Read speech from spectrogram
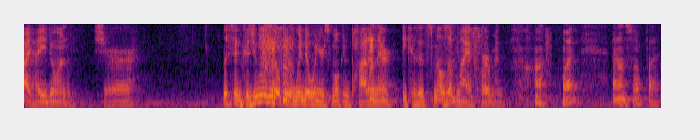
Hi, how you doing? Sure. Listen, could you maybe open a window when you're smoking pot in there? Because it smells up my apartment. what? I don't smoke pot.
